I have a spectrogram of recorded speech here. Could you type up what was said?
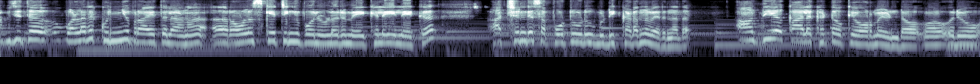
അഭിജിത്ത് വളരെ കുഞ്ഞു പ്രായത്തിലാണ് റോളർ സ്കേറ്റിംഗ് പോലുള്ള ഒരു മേഖലയിലേക്ക് അച്ഛന്റെ സപ്പോർട്ടോടുകൂടി കടന്നു വരുന്നത്. ആദ്യ കാലഘട്ടമൊക്കെ ഓർമ്മയുണ്ടോ? ഒരു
